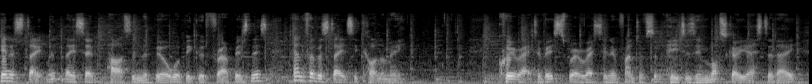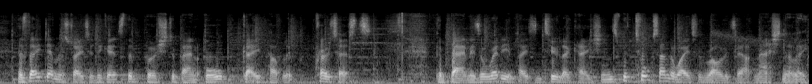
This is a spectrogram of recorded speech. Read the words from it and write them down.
In a statement, they said passing the bill would be good for our business and for the state's economy. Queer activists were arrested in front of St Peter's in Moscow yesterday as they demonstrated against the push to ban all gay public protests. The ban is already in place in two locations with talks underway to roll it out nationally.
